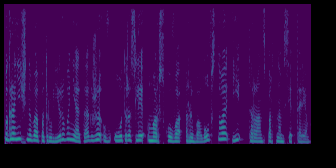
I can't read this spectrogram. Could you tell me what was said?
пограничного патрулирования, а также в отрасли морского рыболовства и транспортном секторе.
